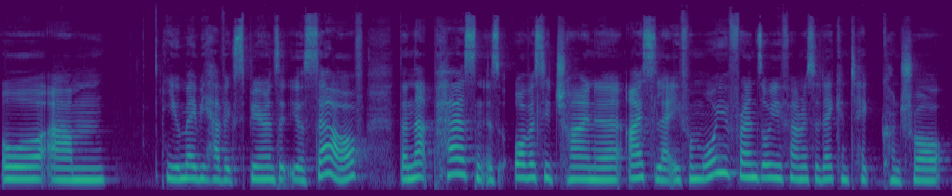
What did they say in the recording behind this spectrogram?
or um, you maybe have experienced it yourself, then that person is obviously trying to isolate you from all your friends or your family so they can take control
